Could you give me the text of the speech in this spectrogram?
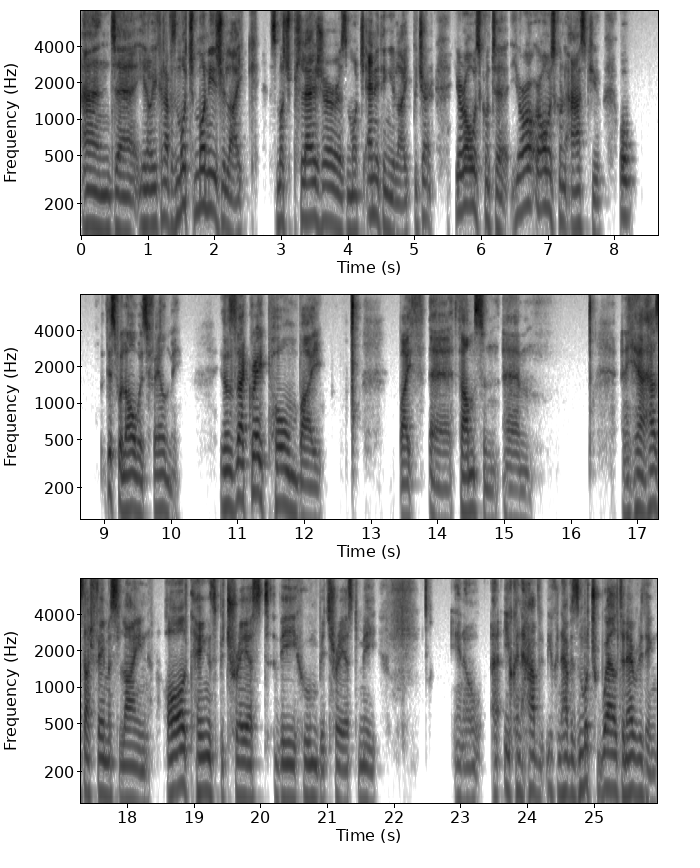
And, uh, you know, you can have as much money as you like, as much pleasure, as much anything you like, but you're you're always going to you're always going to ask you, well, this will always fail me. There's that great poem by by uh, Thompson, um, and he has that famous line: "All things betrayest thee, whom betrayest me." You know, uh, you can have you can have as much wealth and everything,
